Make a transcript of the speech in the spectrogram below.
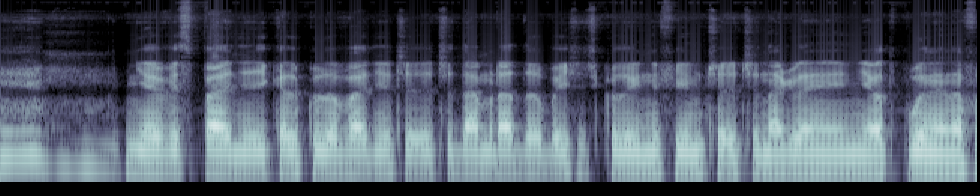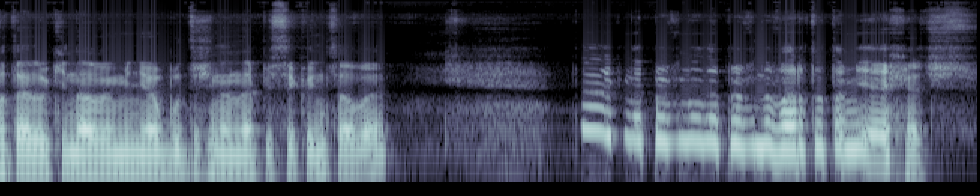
niewyspanie i kalkulowanie, czy, czy dam radę obejrzeć kolejny film, czy, czy nagle nie odpłynę na fotelu kinowym i nie obudzę się na napisy końcowe. Tak, na pewno, na pewno warto tam jechać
